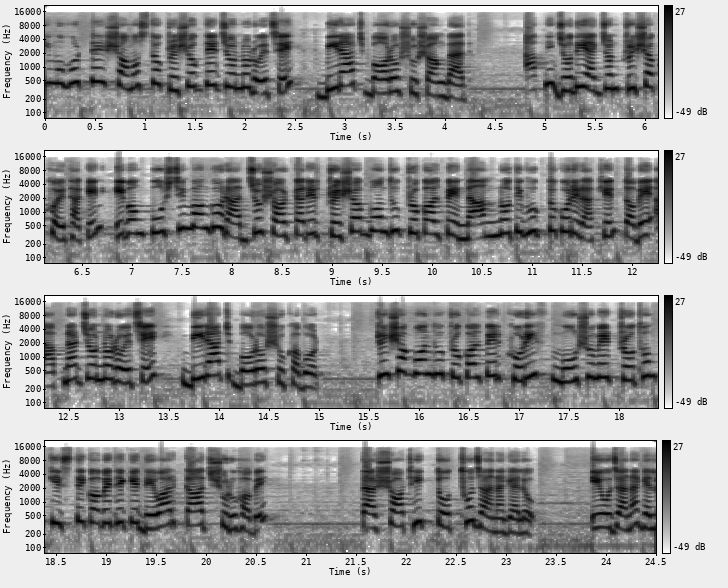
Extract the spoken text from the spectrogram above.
এই মুহূর্তে সমস্ত কৃষকদের জন্য রয়েছে বিরাট বড় সুসংবাদ। আপনি যদি একজন কৃষক হয়ে থাকেন এবং পশ্চিমবঙ্গ রাজ্য সরকারের কৃষক বন্ধু প্রকল্পে নাম নথিভুক্ত করে রাখেন, তবে আপনার জন্য রয়েছে বিরাট বড় সুখবর। কৃষক বন্ধু প্রকল্পের খরিফ মৌসুমের প্রথম কিস্তি কবে থেকে দেওয়ার কাজ শুরু হবে? তার সঠিক তথ্য জানা গেল। এও জানা গেল,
